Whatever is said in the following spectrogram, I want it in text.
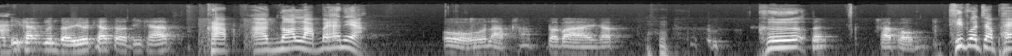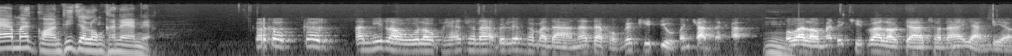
สวัสดีครับคุณต่อยุทธครับ สวัสดีครับ ครับอานอนหลับไหมฮะเนี่ย โอ้หลับครับสบายครับ คือครับผม คิดว่าจะแพ้ไหมก่อนที่จะลงคะแนนเนี่ย ก็ก็ก็อันนี้เราเราแพ้ชนะเป็นเรื่องธรรมดานะ แต่ผมก็คิดอยู่เหมือนกันนะครับ อืม เพราะว่าเราไม่ได้คิดว่าเราจะชนะอย่างเดียว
